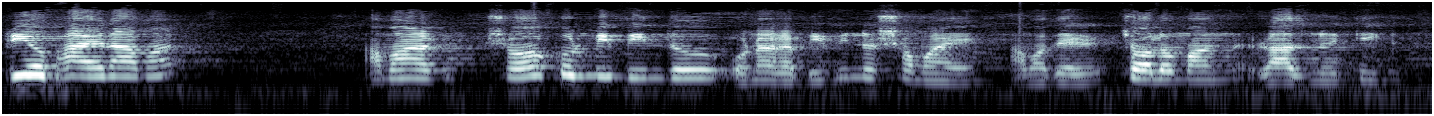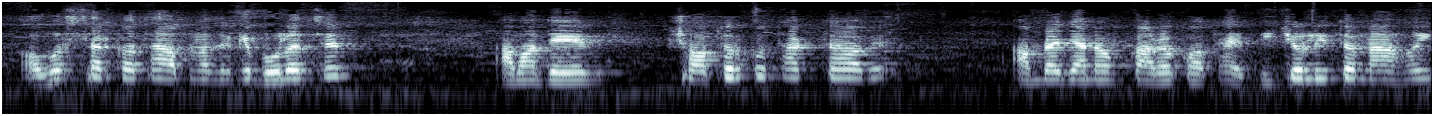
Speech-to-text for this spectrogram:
প্রিয় ভাইয়েরা আমার আমার সহকর্মী বৃন্দ ওনারা বিভিন্ন সময়ে আমাদের চলমান রাজনৈতিক অবস্থার কথা আপনাদেরকে বলেছেন। আমাদের সতর্ক থাকতে হবে। আমরা যেন কারও কথায় বিচলিত না হই।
